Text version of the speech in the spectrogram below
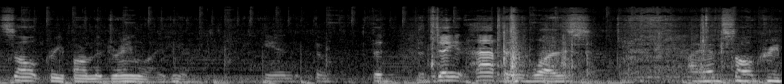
salt creep on the drain line here. And the, the, the day it happened was I had salt creep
